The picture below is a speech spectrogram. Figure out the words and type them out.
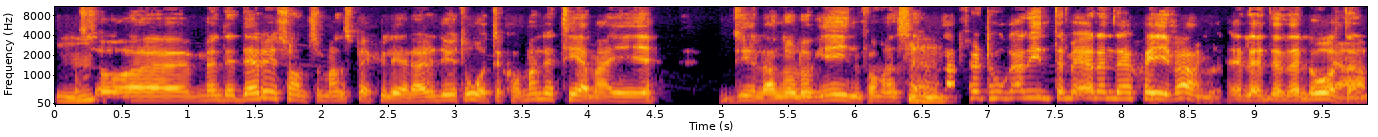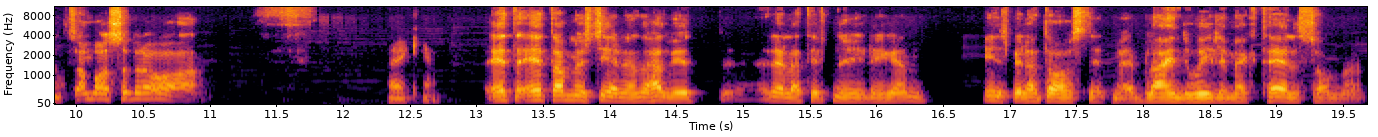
Mm. Så, eh, men det där är ju sånt som man spekulerar. Det är ju ett återkommande tema i Dylanologin får man säga. Mm. Varför tog han inte med den där skivan? Eller den där låten Ja. som var så bra? Verkligen. Ett, ett av mysterierna hade vi relativt nyligen inspelat avsnitt med Blind Willie McTell som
